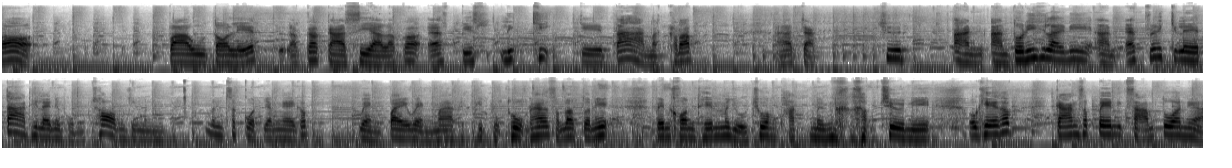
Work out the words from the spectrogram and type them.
ก็ปาอูตอเลส แล้วก็กาเซีย แล้วก็แอสปิสลิคิเกตานะครับ จากชื่อ อ่านอ่านตัวนี้ทีไรนี่อ่านแอฟริกิเลตาทีไรเนี่ยผมชอบจริงมันมันสะกดยังไงก็แหว่งไปแหว่งมาผิดผิดถูกถูกนะฮะสำหรับตัวนี้เป็นคอนเทนต์มาอยู่ช่วงพักหนึ่งครับ ชื่อนี้ โอเคครับ กลางสเปนอีก 3 ตัวเนี่ย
